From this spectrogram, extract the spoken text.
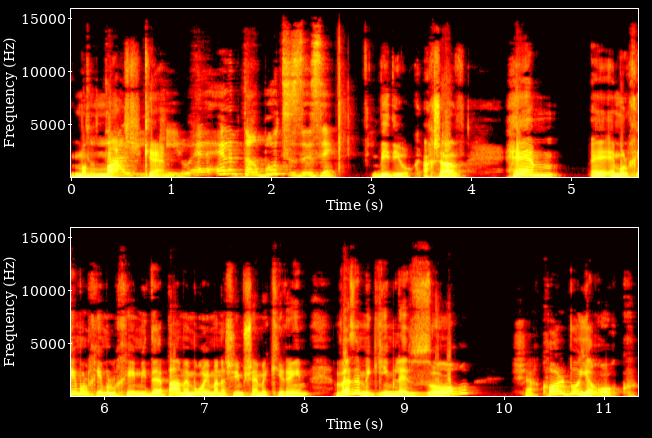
ממש, טוטאלי, כן. כאילו הלם תרבות זה זה. בדיוק עכשיו הם אה, הם הולכים הולכים הולכים מדי פעם הם רואים אנשים שהם מכירים ואז הם מגיעים לאזור שהכל בו ירוק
